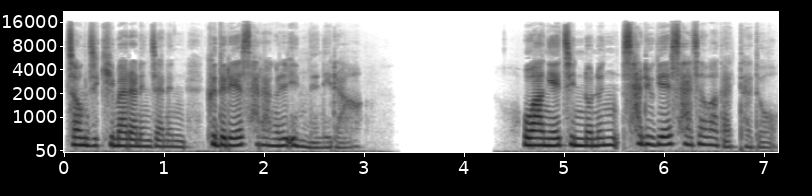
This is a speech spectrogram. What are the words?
정직히 말하는 자는 그들의 사랑을 입느니라. 왕의 진노는 사륙의 사자와 같아도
